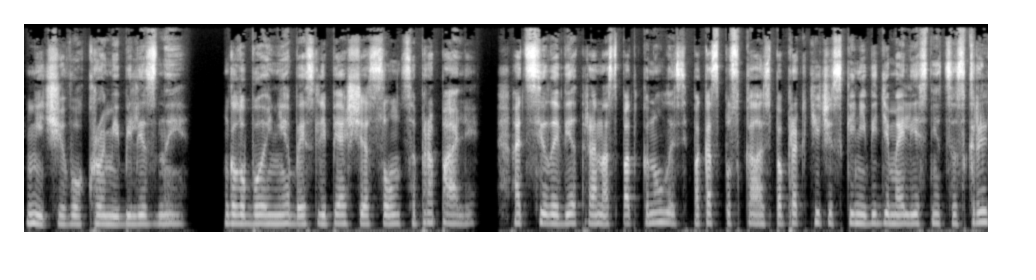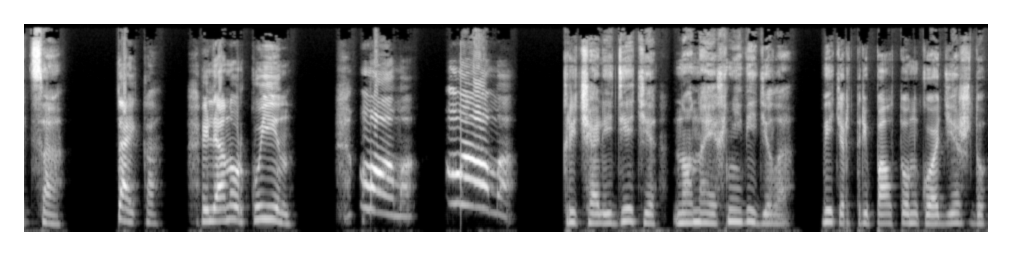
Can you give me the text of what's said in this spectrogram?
Ничего, кроме белизны. Голубое небо и слепящее солнце пропали. От силы ветра она споткнулась, пока спускалась по практически невидимой лестнице с крыльца. «Тайка! Элеонор Куин!» «Мама! Мама!» Кричали дети, но она их не видела. Ветер трепал тонкую одежду,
